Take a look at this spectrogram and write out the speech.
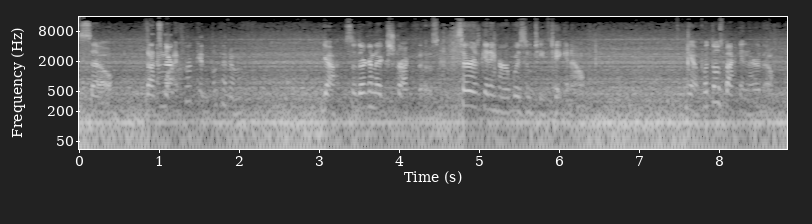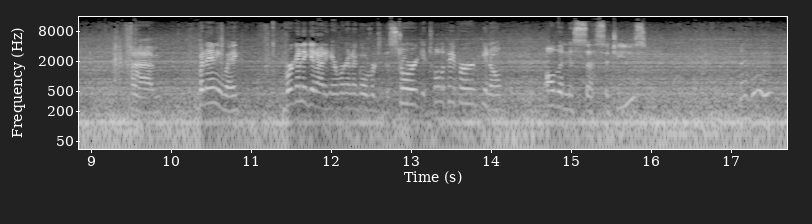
So that's and they're crooked. Look at them. Yeah, so they're gonna extract those. Sarah's getting her wisdom teeth taken out. Yeah, put those back in there though. Um, but anyway, we're gonna get out of here. We're gonna go over to the store, get toilet paper, you know, all the necessities.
